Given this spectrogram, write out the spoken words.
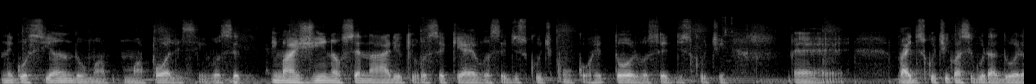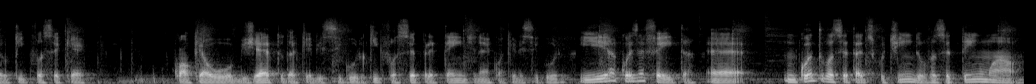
negociando uma, uma pólice, você imagina o cenário que você quer, você discute com o corretor, você discute, é, vai discutir com a seguradora o que, que você quer, qual que é o objeto daquele seguro, o que, que você pretende né, com aquele seguro. E a coisa é feita. É, enquanto você está discutindo, você tem uma,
